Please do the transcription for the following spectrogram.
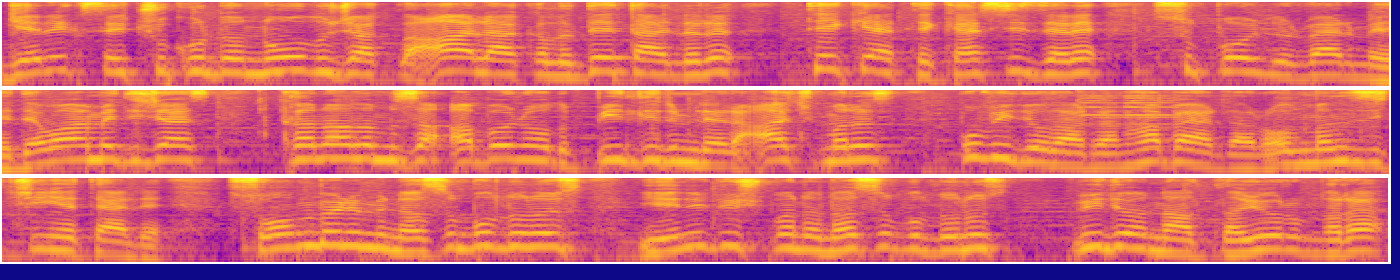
gerekse Çukur'da ne olacakla alakalı detayları teker teker sizlere spoiler vermeye devam edeceğiz. Kanalımıza abone olup bildirimleri açmanız bu videolardan haberdar olmanız için yeterli. Son bölümü nasıl buldunuz? Yeni düşmanı nasıl buldunuz? Videonun altına yorumlara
